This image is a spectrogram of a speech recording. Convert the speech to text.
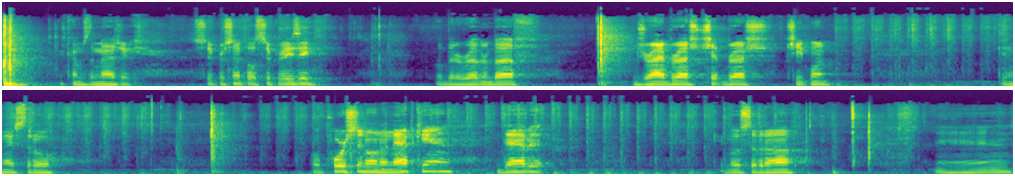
Here comes the magic. Super simple, super easy. A little bit of rub and buff, dry brush, chip brush, cheap one. Get a nice little, little portion on a napkin, dab it, get most of it off, and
